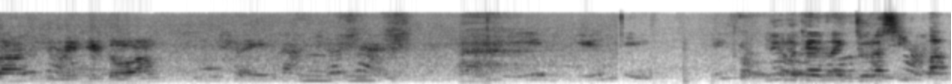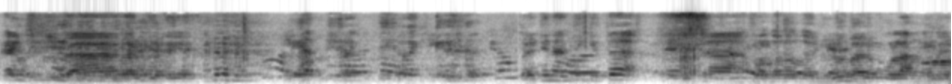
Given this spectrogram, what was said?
Lah, ringgit doang. Ini udah kayak naik Jurassic Park kan? Tinggi banget gitu ya. Lihat direk-direk gitu. Berarti nanti kita bisa foto-foto dulu baru pulang gitu.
